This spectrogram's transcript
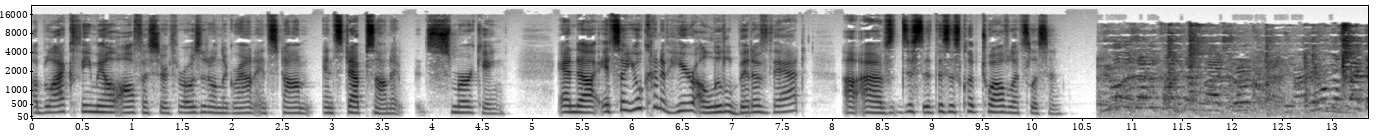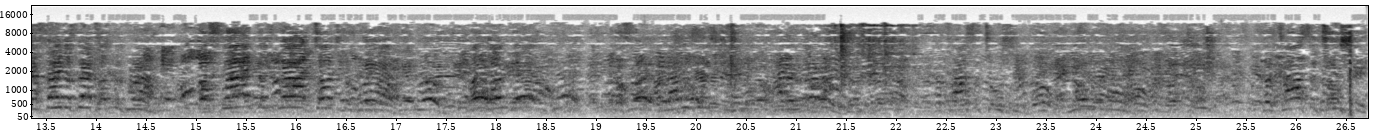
A black female officer throws it on the ground and stomp and steps on it, smirking. And uh, so you'll kind of hear a little bit of that. Uh, uh, this, this is clip 12. Let's listen. You don't flag. The flag does not touch the ground. The flag does not touch the ground. I'm not resisting. The Constitution. The Constitution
